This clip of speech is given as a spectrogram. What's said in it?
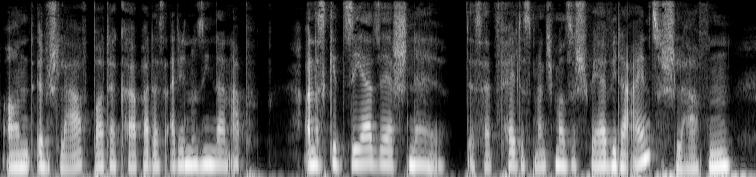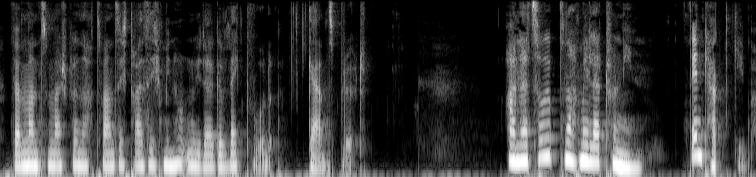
Und im Schlaf baut der Körper das Adenosin dann ab. Und es geht sehr, sehr schnell. Deshalb fällt es manchmal so schwer, wieder einzuschlafen, wenn man zum Beispiel nach 20, 30 Minuten wieder geweckt wurde. Ganz blöd. Und dazu gibt's noch Melatonin, den Taktgeber.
